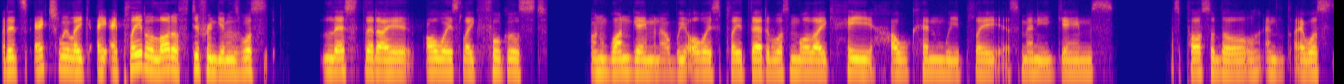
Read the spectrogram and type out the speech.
but it's actually like I, I played a lot of different games. It was less that I always like focused on one game and we always played that. It was more like, hey, how can we play as many games as possible? And I was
